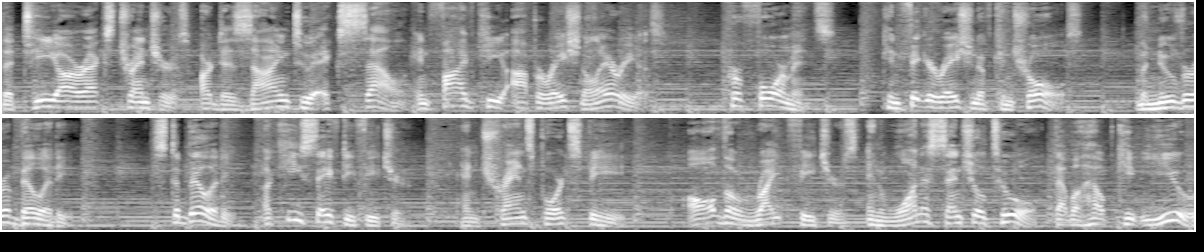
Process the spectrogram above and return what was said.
The TRX trenchers are designed to excel in five key operational areas performance, configuration of controls, maneuverability, stability, a key safety feature, and transport speed. All the right features in one essential tool that will help keep you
